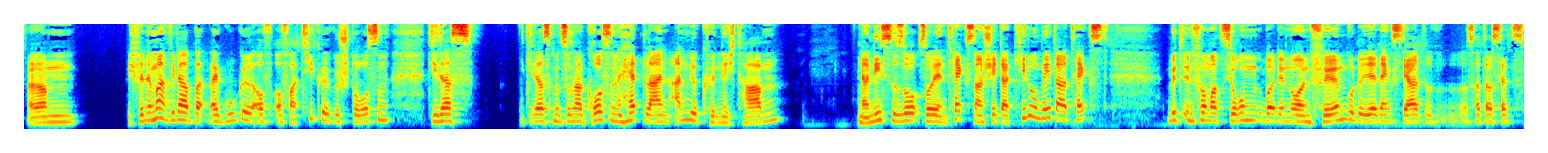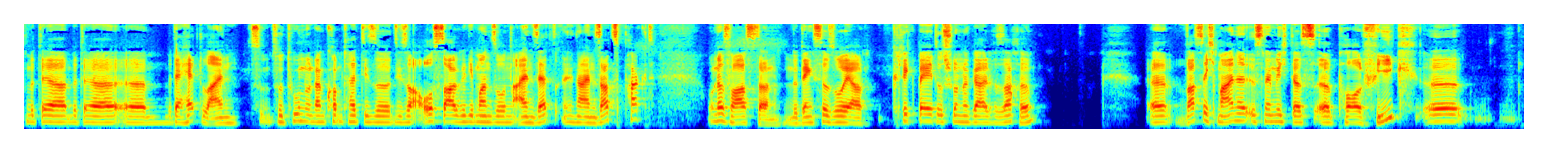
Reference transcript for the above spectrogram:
Ähm, ich bin immer wieder bei, bei Google auf, auf Artikel gestoßen, die das, die das mit so einer großen Headline angekündigt haben. Dann liest du so, so den Text, dann steht da Kilometer-Text mit Informationen über den neuen Film, wo du dir denkst, ja, was hat das jetzt mit der mit der äh, mit der Headline zu, zu tun? Und dann kommt halt diese diese Aussage, die man so in einen, Satz, in einen Satz packt und das war's dann. Und du denkst dir so, ja, Clickbait ist schon eine geile Sache. Äh, was ich meine, ist nämlich, dass äh, Paul Feig äh,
